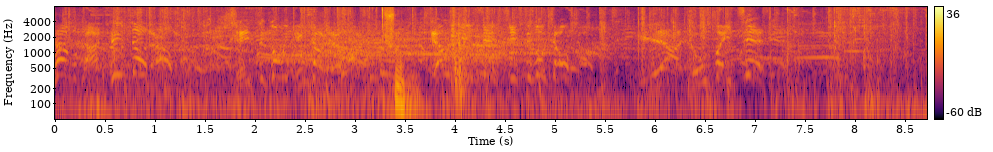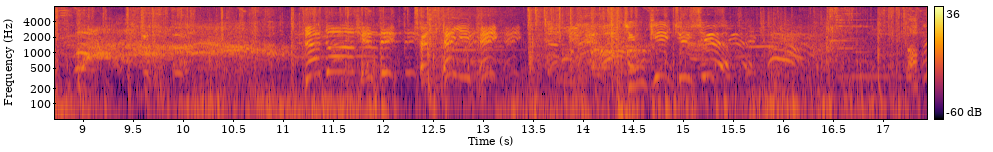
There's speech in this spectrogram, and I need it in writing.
看我打听到的谁是勾引上人瞬秒极限极限攻守压轴被擒杀天地全天一平警惕继续。老兵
